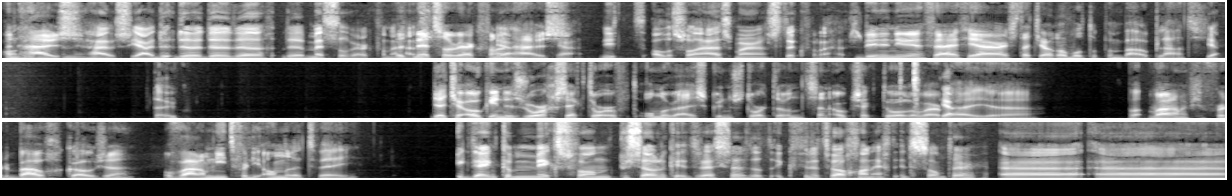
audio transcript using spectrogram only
Een huis? Een huis, ja. De, de, de, de, de metselwerk van een het huis. Het metselwerk van ja, een huis? Ja, niet alles van een huis, maar een stuk van een huis. Binnen nu en vijf jaar staat jouw robot op een bouwplaats? Ja. Leuk. Had je ook in de zorgsector of het onderwijs kunnen storten, want het zijn ook sectoren waarbij... Ja. Uh, waarom heb je voor de bouw gekozen? Of waarom niet voor die andere twee? Ik denk een mix van persoonlijke interesse. Dat, ik vind het wel gewoon echt interessanter. Uh, uh,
